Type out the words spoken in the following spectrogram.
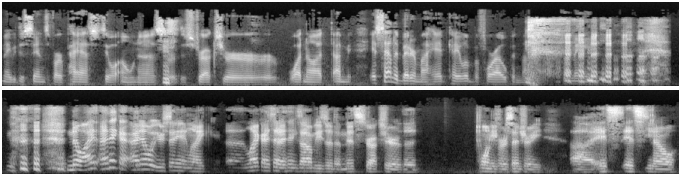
maybe the sins of our past still own us or the structure or whatnot. I mean, it sounded better in my head, Caleb, before I opened my mouth. I mean, no, I, I think I, I, know what you're saying. Like, uh, like I said, I think zombies are the myth structure of the 21st century. Uh, it's, it's, you know,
